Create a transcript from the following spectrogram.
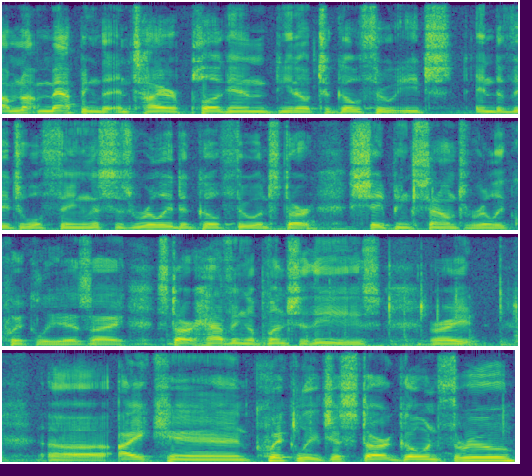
I'm not mapping the entire plugin, you know, to go through each individual thing. This is really to go through and start shaping sounds really quickly. As I start having a bunch of these, right, uh, I can quickly just start going through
